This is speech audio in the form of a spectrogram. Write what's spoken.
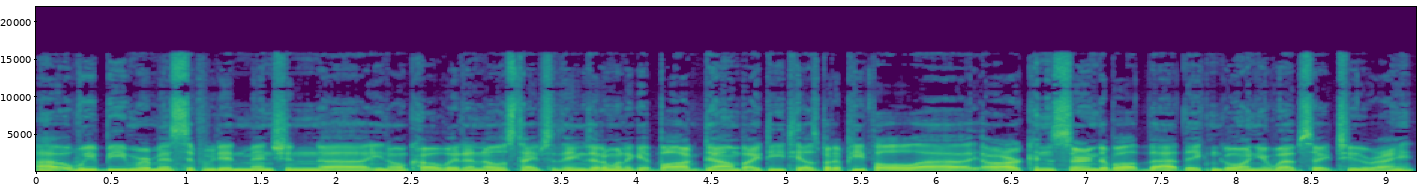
Uh, we'd be remiss if we didn't mention, uh, you know, COVID and those types of things. I don't want to get bogged down by details, but if people uh, are concerned about that, they can go on your website too, right?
